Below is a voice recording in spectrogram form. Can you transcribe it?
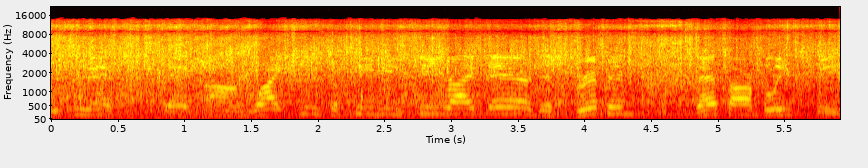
You see that, that um, white piece of PVC right there that's dripping? That's our bleach feed.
